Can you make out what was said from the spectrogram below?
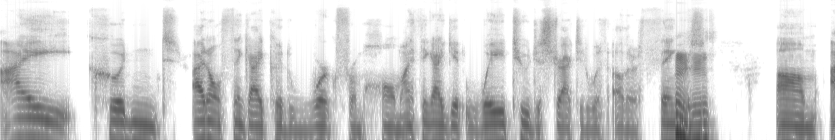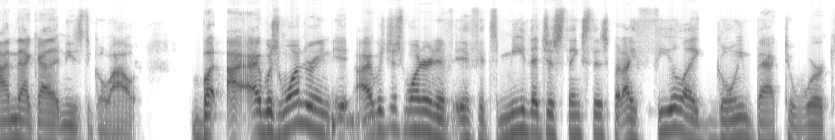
I couldn't I don't think I could work from home. I think I get way too distracted with other things. Mhm. Um I'm that guy that needs to go out. But I, I was wondering, I was just wondering if if it's me that just thinks this, but I feel like going back to work,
